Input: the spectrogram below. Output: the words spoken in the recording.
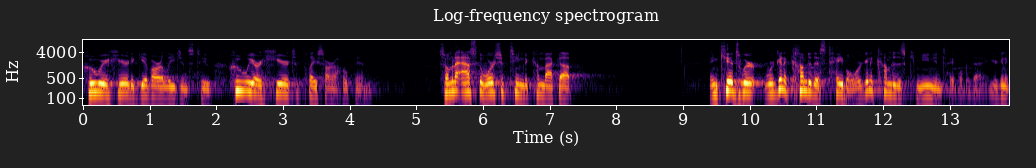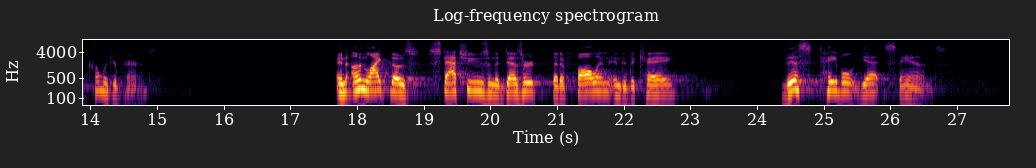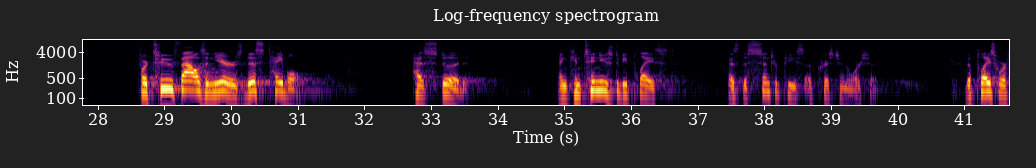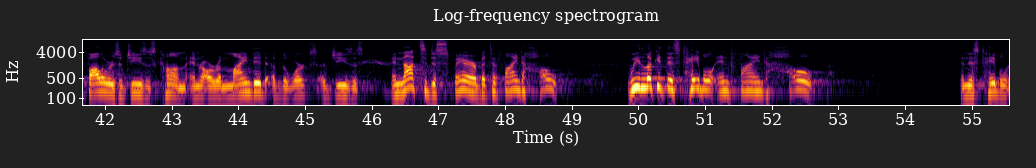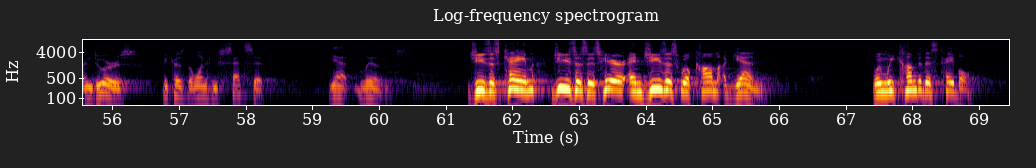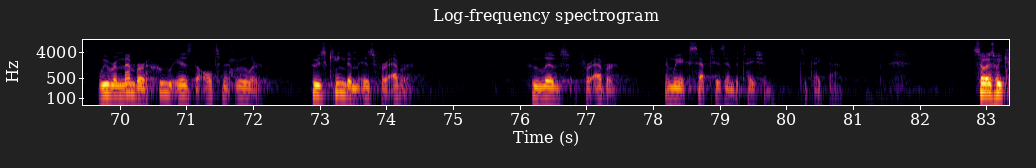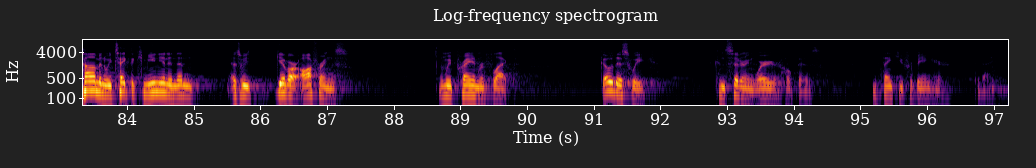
who we're here to give our allegiance to, who we are here to place our hope in. So I'm going to ask the worship team to come back up. And kids, we're, we're going to come to this table. We're going to come to this communion table today. You're going to come with your parents. And unlike those statues in the desert that have fallen into decay, this table yet stands. For 2,000 years, this table has stood and continues to be placed as the centerpiece of Christian worship. The place where followers of Jesus come and are reminded of the works of Jesus and not to despair, but to find hope. We look at this table and find hope. And this table endures because the one who sets it yet lives. Jesus came, Jesus is here, and Jesus will come again. When we come to this table, we remember who is the ultimate ruler, whose kingdom is forever who lives forever, and we accept his invitation to take that. So, as we come and we take the communion, and then as we give our offerings and we pray and reflect, go this week considering where your hope is. And thank you for being here today.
